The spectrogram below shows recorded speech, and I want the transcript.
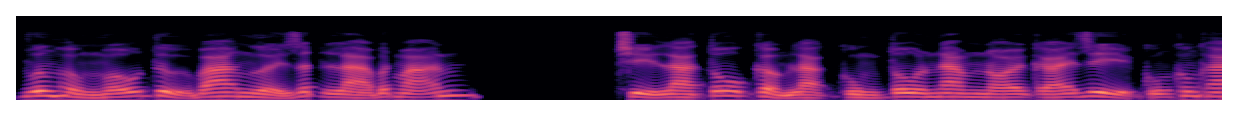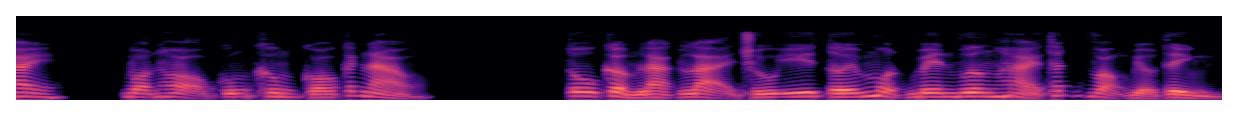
Vương Hồng Mẫu tử ba người rất là bất mãn. Chỉ là Tô Cẩm Lạc cùng Tô Nam nói cái gì cũng không khai, bọn họ cũng không có cách nào. Tô Cẩm Lạc lại chú ý tới một bên Vương Hải thất vọng biểu tình,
